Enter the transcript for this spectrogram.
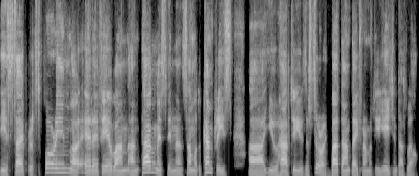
the cyclosporin or LFA1 antagonist in uh, some of the countries, uh, you have to use a steroid, but anti-inflammatory agent as well.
